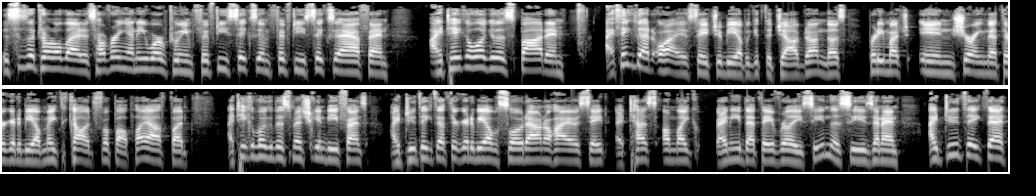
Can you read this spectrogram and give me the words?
This is a total that is hovering anywhere between 56 and 56 and a half. And I take a look at the spot and I think that Ohio State should be able to get the job done, thus pretty much ensuring that they're going to be able to make the college football playoff. But I take a look at this Michigan defense. I do think that they're going to be able to slow down Ohio State, a test unlike any that they've really seen this season. And I do think that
